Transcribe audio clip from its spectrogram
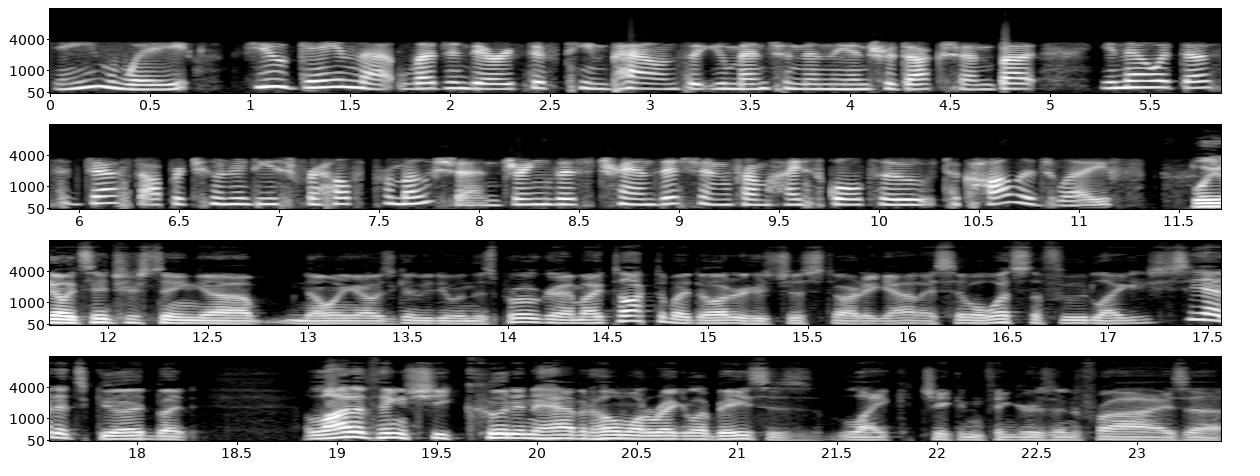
gain weight, few gain that legendary 15 pounds that you mentioned in the introduction. But, you know, it does suggest opportunities for health promotion during this transition from high school to, to college life. Well, you know, it's interesting uh, knowing I was going to be doing this program. I talked to my daughter who's just starting out. I said, Well, what's the food like? She said, It's good, but a lot of things she couldn't have at home on a regular basis, like chicken fingers and fries. Uh,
